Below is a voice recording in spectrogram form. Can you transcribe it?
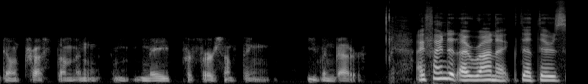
don't trust them and may prefer something even better. I find it ironic that there's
